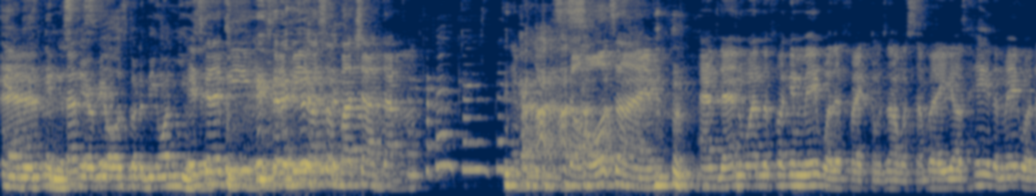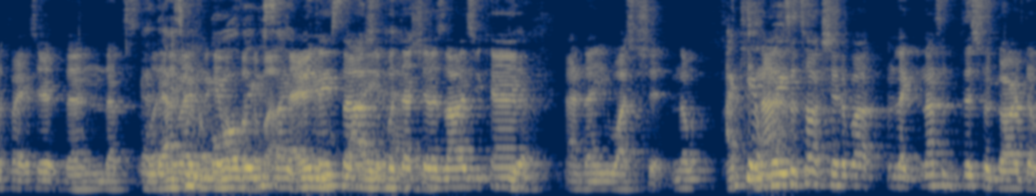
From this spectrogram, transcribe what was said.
And, the, and the stereo it. is to be on music. It's gonna be it's gonna be on some bachata the whole time, and then when the fucking Mayweather fight comes on, when somebody yells, "Hey, the Mayweather fight is here," then that's And what that's when gonna give a all fuck the about. excitement Everything and stops. You put that shit as loud as you can, yeah. And then you watch the shit. No, I can't not wait. to talk shit about like not to disregard the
